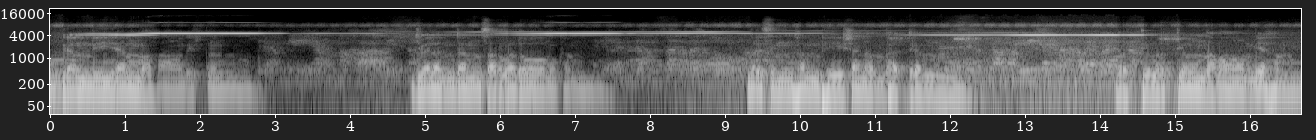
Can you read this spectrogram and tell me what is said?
ഉഗ്രം വീരം മഹാവിഷ്ണും. ज्वलन्दं सर्वतोमुखं नृसिंहं भीषणं भद्रं मृत्युमृत्युं नमाम्यहम्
